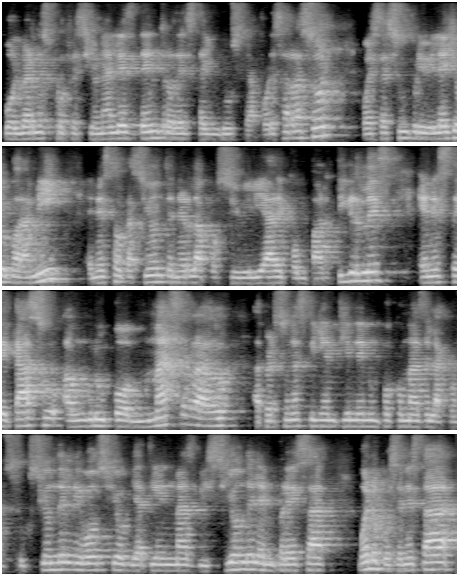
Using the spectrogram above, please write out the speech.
volvernos profesionales dentro de esta industria. Por esa razón, pues es un privilegio para mí en esta ocasión tener la posibilidad de compartirles, en este caso, a un grupo más cerrado, a personas que ya entienden un poco más de la construcción del negocio, ya tienen más visión de la empresa, bueno, pues en esta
